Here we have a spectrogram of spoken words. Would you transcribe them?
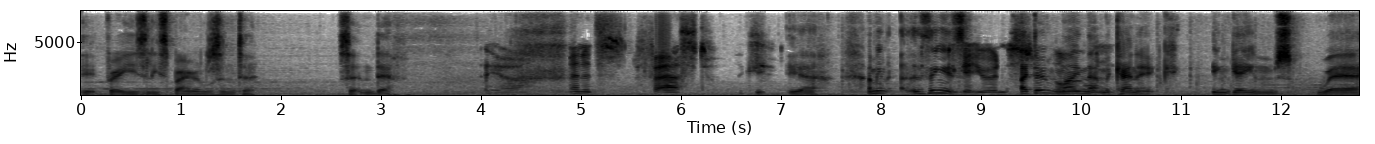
it very easily spirals into certain death. Yeah, and it's fast. Like, Yeah, I mean the thing is, you. I don't mind that mechanic in games where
